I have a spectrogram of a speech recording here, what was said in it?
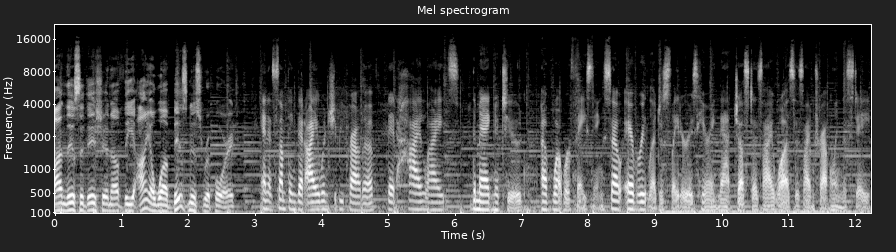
on this edition of the Iowa Business Report. And it's something that Iowans should be proud of. It highlights the magnitude of what we're facing. So every legislator is hearing that just as I was as I'm traveling the state.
